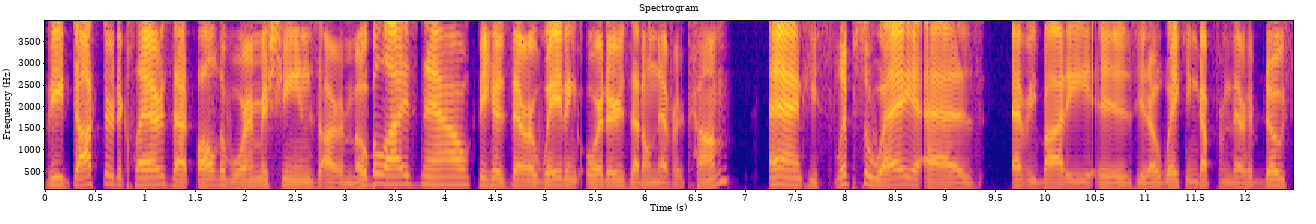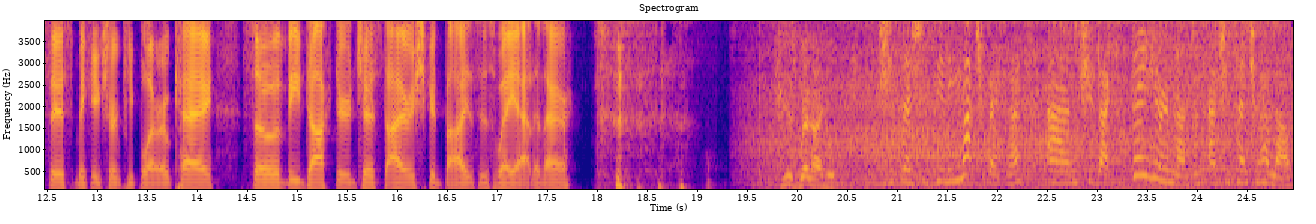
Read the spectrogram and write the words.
The doctor declares that all the war machines are immobilized now because they're awaiting orders that'll never come. And he slips away as everybody is, you know, waking up from their hypnosis, making sure people are okay. So the doctor just Irish goodbyes his way out of there. She is well, I hope. She says she's feeling much better and she'd like to stay here in London and she sent you her love.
